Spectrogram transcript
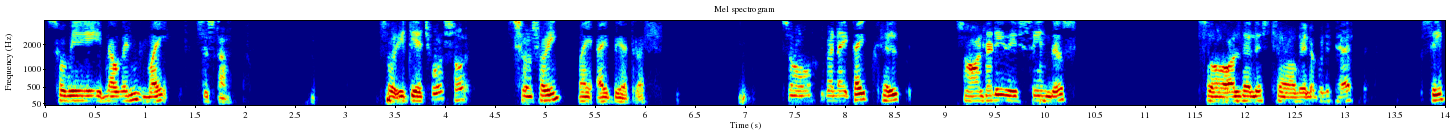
So we now in my system. So ETH4, so, so showing my IP address. So when I type help, so already we've seen this. So all the lists are available here. See,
